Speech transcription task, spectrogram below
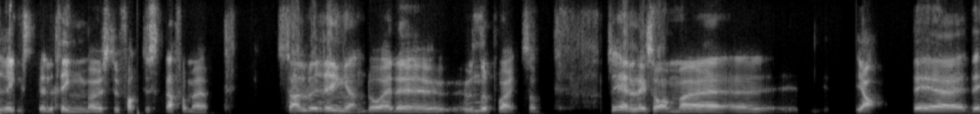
ringspillring, men hvis du faktisk treffer med selve ringen, da er det 100 poeng. Så, så er det liksom eh, Ja. Det er, det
